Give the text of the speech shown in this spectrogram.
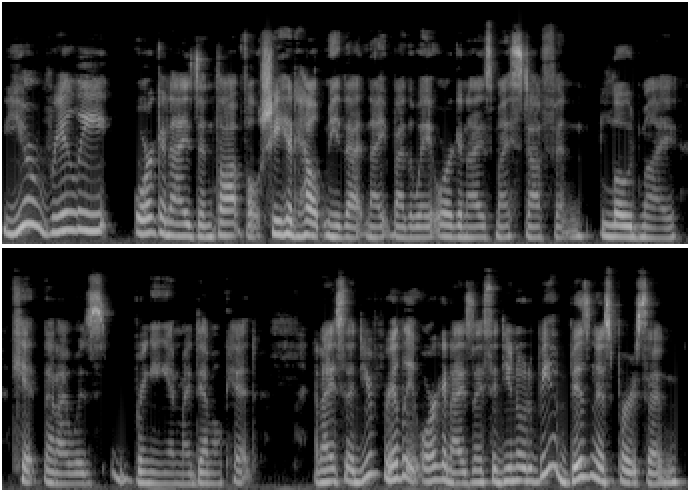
you're really organized and thoughtful. She had helped me that night, by the way, organize my stuff and load my kit that I was bringing in, my demo kit. And I said, You're really organized. And I said, You know, to be a business person,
